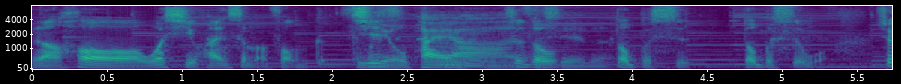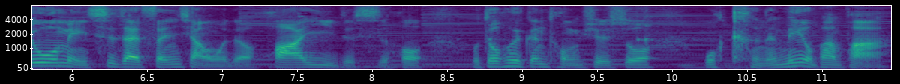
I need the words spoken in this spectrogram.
然后我喜欢什么风格，什么流派啊，嗯、这都这都不是，都不是我。所以我每次在分享我的花艺的时候，我都会跟同学说，我可能没有办法。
